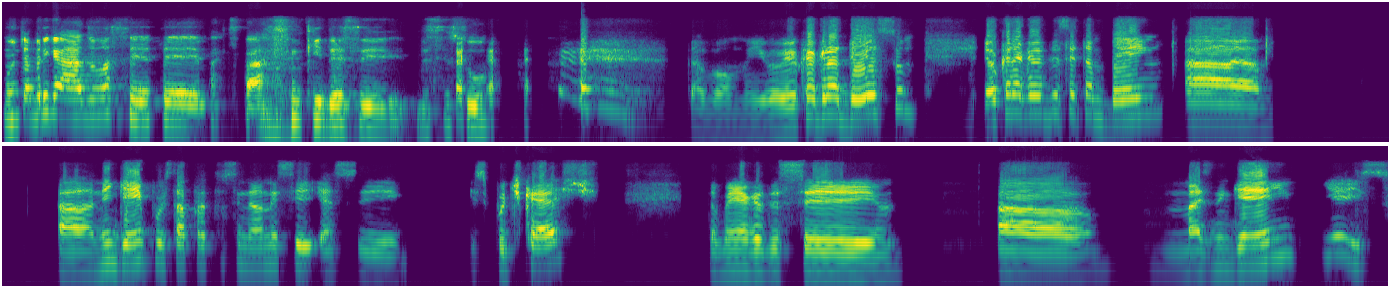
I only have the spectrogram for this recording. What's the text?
Muito obrigado você ter participado aqui desse, desse surto. tá bom, amigo. Eu que agradeço. Eu quero agradecer também a, a ninguém por estar patrocinando esse, esse, esse podcast. Também agradecer a mais ninguém. E é isso.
